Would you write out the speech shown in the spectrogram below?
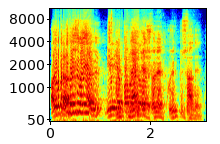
Hatta Başına geldi. bir yapamadı. Derken şöyle kulüp müsaade etti.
